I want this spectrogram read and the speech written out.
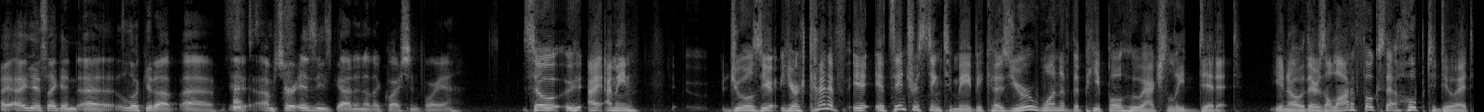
I, I guess I can uh, look it up. Uh, I'm sure Izzy's got another question for you. So I, I mean, Jules, you're, you're kind of. It, it's interesting to me because you're one of the people who actually did it. You know, there's a lot of folks that hope to do it,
